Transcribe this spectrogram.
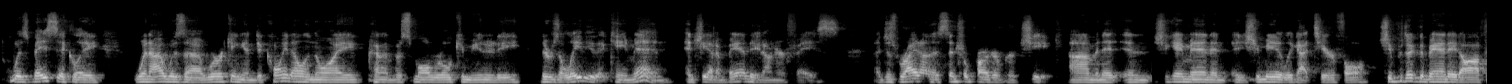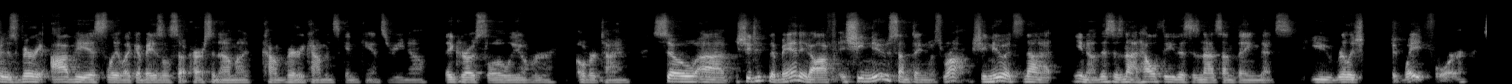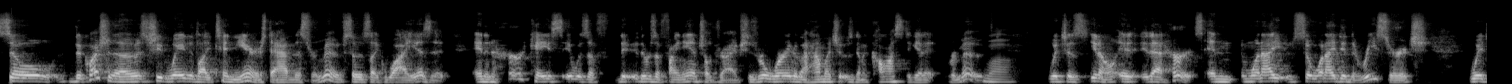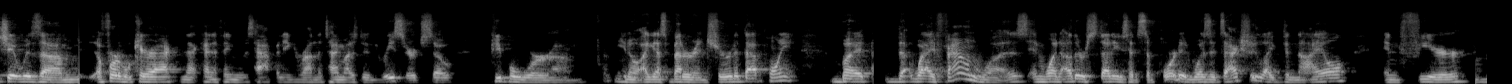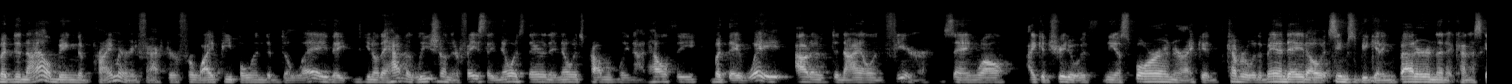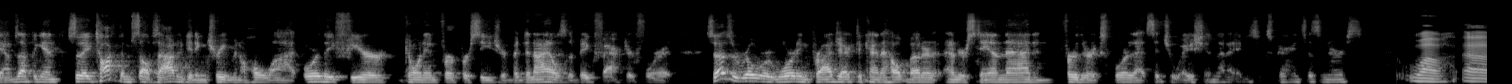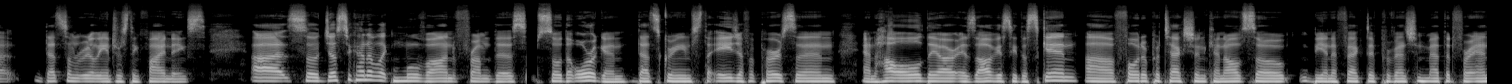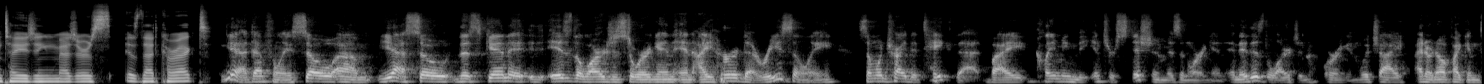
was basically when I was uh, working in DuQuoin, Illinois, kind of a small rural community, there was a lady that came in and she had a band aid on her face uh, just right on the central part of her cheek. Um, and it and she came in and, and, she immediately got tearful. She took the band-aid off. It was very obviously like a basal cell carcinoma, com- very common skin cancer. You know, they grow slowly over over time. So uh, she took the band-aid off and she knew something was wrong. She knew it's not, you know, this is not healthy. This is not something that's you really should wait for. So the question though is she'd waited like 10 years to have this removed. So it's like, why is it? And in her case, it was a, there was a financial drive. She's real worried about how much it was going to cost to get it removed, wow. which is, you know, it, it, that hurts. And when I, so when I did the research, which it was um, Affordable Care Act and that kind of thing was happening around the time I was doing the research. So people were, um, you know, I guess better insured at that point. But what I found was, and what other studies had supported was it's actually like denial and fear but denial being the primary factor for why people end up delay they you know they have a lesion on their face they know it's there they know it's probably not healthy but they wait out of denial and fear saying well I could treat it with neosporin or I could cover it with a band aid. Oh, it seems to be getting better. And then it kind of scabs up again. So they talk themselves out of getting treatment a whole lot, or they fear going in for a procedure. But denial is the big factor for it. So that was a real rewarding project to kind of help better understand that and further explore that situation that I just experienced as a nurse. Wow, uh, that's some really interesting findings. Uh, so just to kind of like move on from this, so the organ that screams the age of a person and how old they are is obviously the skin. Uh, photo protection can also be an effective prevention method for anti-aging measures. Is that correct? Yeah, definitely. So um, yeah, so the skin is the largest organ, and I heard that recently someone tried to take that by claiming the interstitium is an organ and it is the largest organ which i i don't know if i can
